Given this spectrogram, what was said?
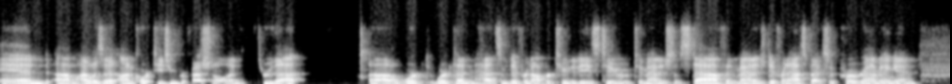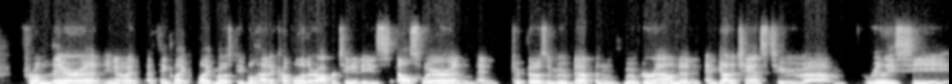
And um, I was an on court teaching professional. And through that, uh, worked worked and had some different opportunities to to manage some staff and manage different aspects of programming. And from there at you know I, I think like like most people had a couple other opportunities elsewhere and and took those and moved up and moved around and and got a chance to um, really see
